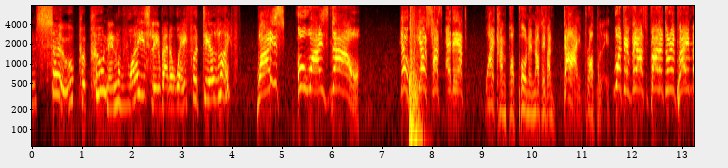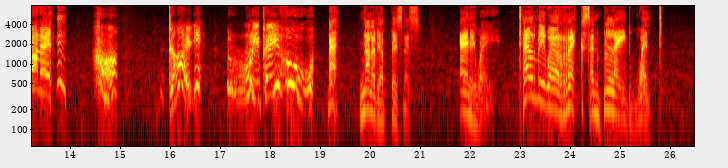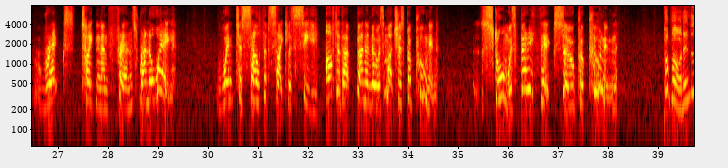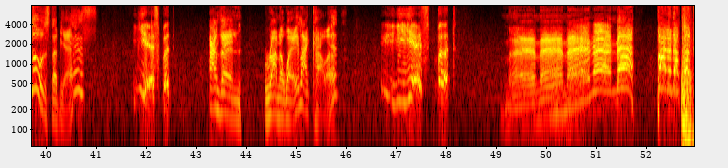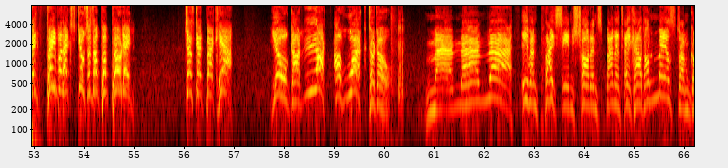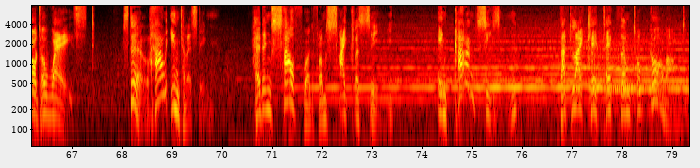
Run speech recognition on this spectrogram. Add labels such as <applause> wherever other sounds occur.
And so Papunin wisely ran away for dear life. Wise? Who wise now? You useless idiot! Why can't Papunin not even die properly? What if they ask Bana to repay money? Hmm? Huh? Die? Repay who? Eh, none of your business. Anyway, tell me where Rex and Blade went. Rex, Titan, and friends ran away. Went to south of Cyclus Sea. After that, Bana knew as much as Papunin. Storm was very thick, so Papunin... Papunin lose them, yes? Yes, but... And then run away like coward? Yes, but... Ma, ma, ma, ma, ma! Bana not wanting feeble excuses of Papunin! Just get back here! You got lot of work to do! Ma, ma, ma! Even pricey insurance Bana takeout on Maelstrom go to waste. Still, how interesting. Heading southward from Cyclus Sea. In current season, that likely take them to Gormott.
